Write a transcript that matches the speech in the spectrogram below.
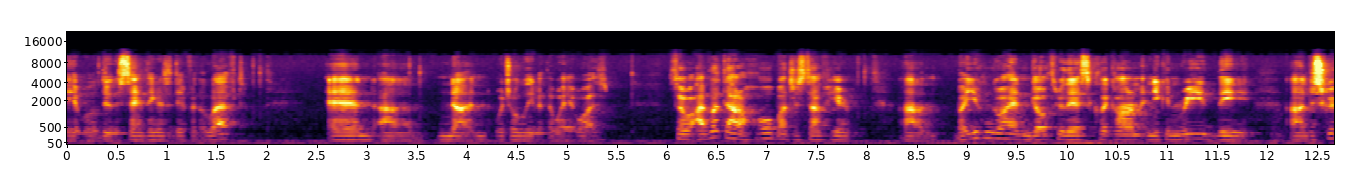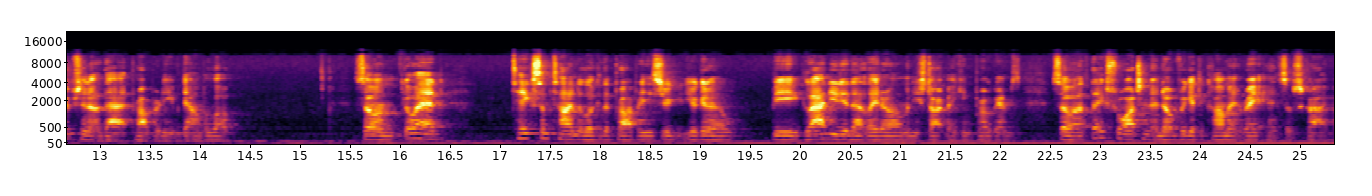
it will do the same thing as it did for the left, and um, none, which will leave it the way it was. So I've left out a whole bunch of stuff here, um, but you can go ahead and go through this, click on them, and you can read the uh, description of that property down below. So um, go ahead, take some time to look at the properties. You're, you're going to be glad you did that later on when you start making programs. So uh, thanks for watching, and don't forget to comment, rate, and subscribe.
